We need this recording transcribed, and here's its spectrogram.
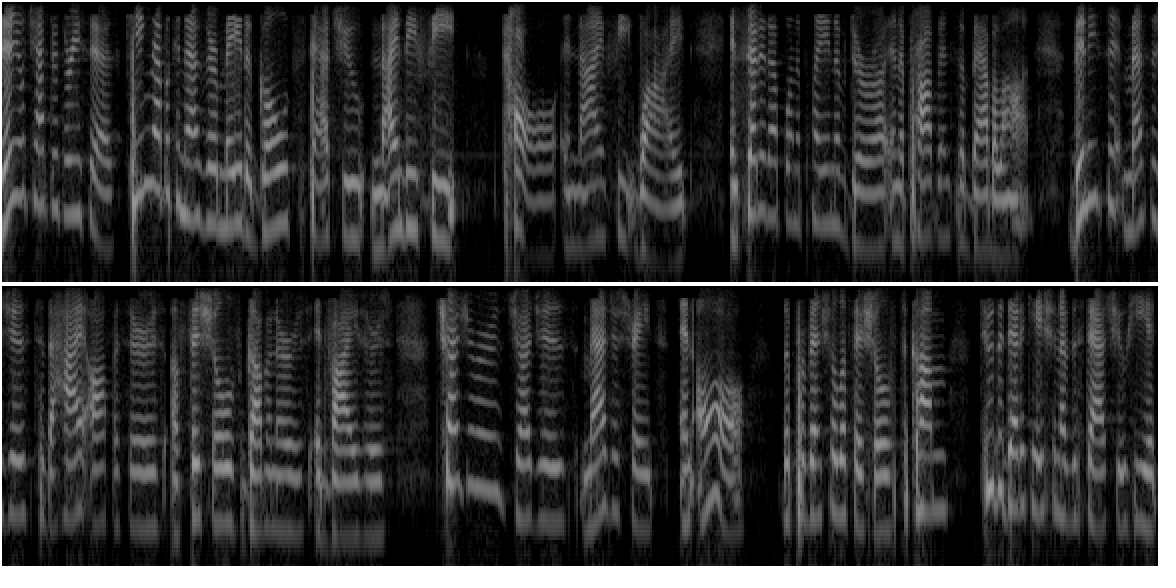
Daniel chapter 3 says, King Nebuchadnezzar made a gold statue 90 feet tall and nine feet wide, and set it up on the plain of Dura in the province of Babylon. Then he sent messages to the high officers, officials, governors, advisors, treasurers, judges, magistrates, and all the provincial officials to come to the dedication of the statue he had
